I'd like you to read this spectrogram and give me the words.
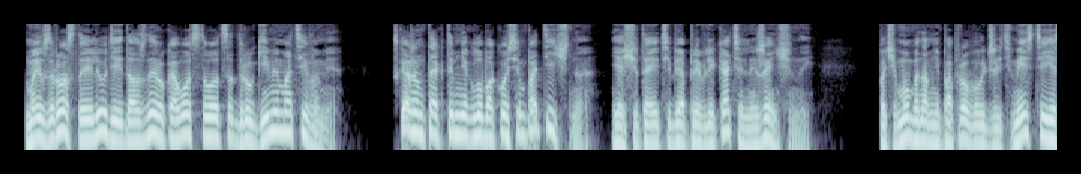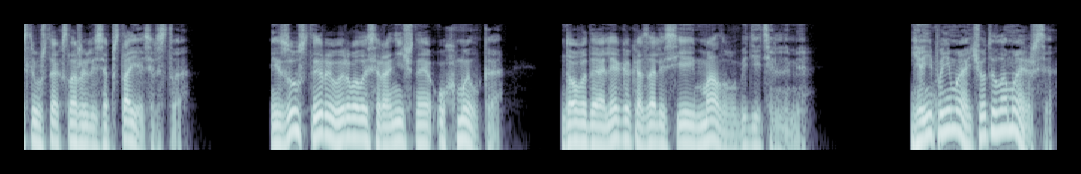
Мы взрослые люди и должны руководствоваться другими мотивами. Скажем так, ты мне глубоко симпатична. Я считаю тебя привлекательной женщиной. Почему бы нам не попробовать жить вместе, если уж так сложились обстоятельства?» Из уст Иры вырвалась ироничная ухмылка. Доводы Олега казались ей малоубедительными. «Я не понимаю, чего ты ломаешься?»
